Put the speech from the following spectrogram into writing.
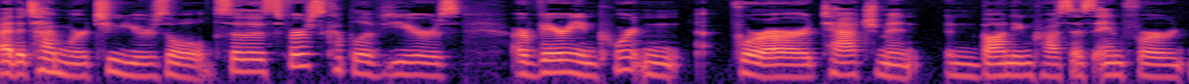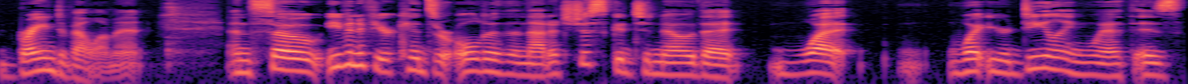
by the time we're two years old. So those first couple of years are very important for our attachment and bonding process and for brain development. And so even if your kids are older than that, it's just good to know that what what you're dealing with is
